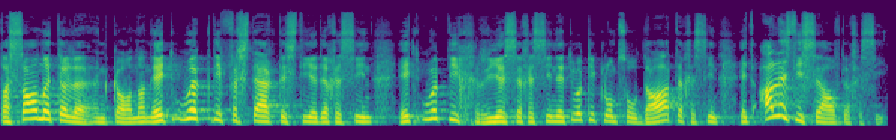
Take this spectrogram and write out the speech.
was saam met hulle in Kanaan, het ook die versterkte stede gesien, het ook die reëse gesien, het ook die klomp soldate gesien, het alles dieselfde gesien.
